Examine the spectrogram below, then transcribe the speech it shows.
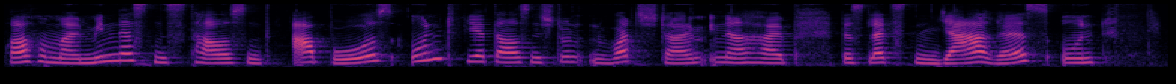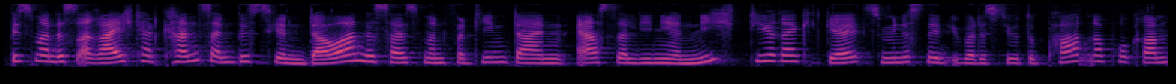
braucht man mal mindestens 1000 Abos und 4000 Stunden Watchtime innerhalb des letzten Jahres. Und bis man das erreicht hat, kann es ein bisschen dauern. Das heißt, man verdient da in erster Linie nicht direkt Geld, zumindest nicht über das YouTube-Partner-Programm.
